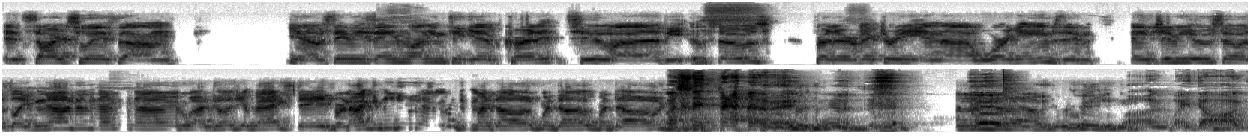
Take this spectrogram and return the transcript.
it starts with um, you know, Sami Zayn wanting to give credit to uh, the Usos for their victory in uh, War Games, and and Jimmy Uso is like, no, no, no, no, no. I told you backstage, we're not gonna do that, my, my dog, my dog, my dog. and, uh, dog, my dog.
